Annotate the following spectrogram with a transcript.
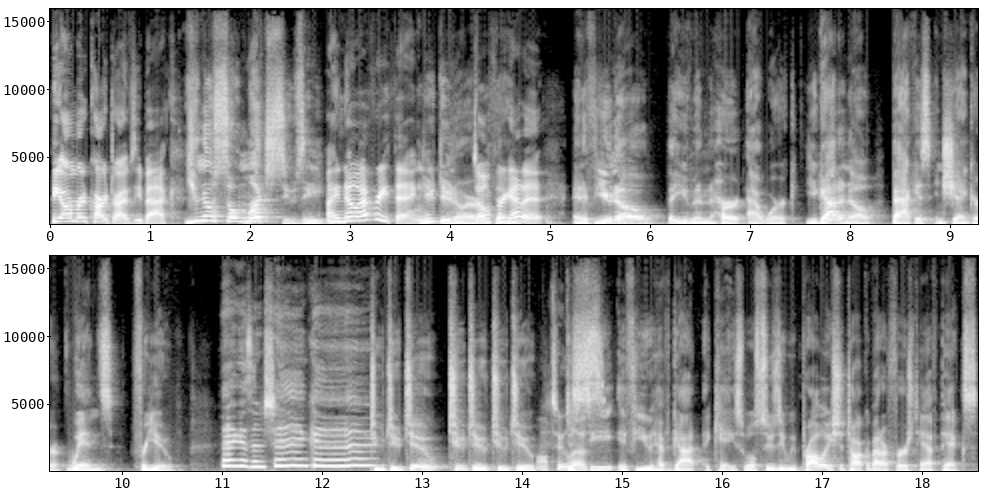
The armored car drives you back. You know so much, Susie. I know everything. You do know everything. Don't forget it. And if you know that you've been hurt at work, you got to know Bachus and Schanker wins for you. Vegas and Schenker. 222 All two to lows. see if you have got a case. Well, Susie, we probably should talk about our first half picks.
